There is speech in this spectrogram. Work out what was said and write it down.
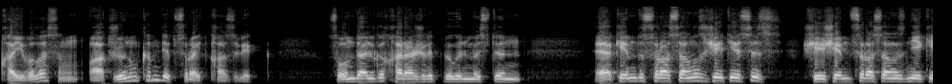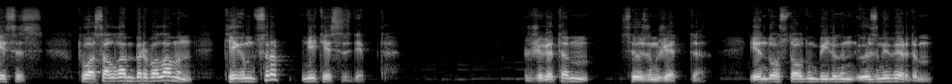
қай баласың ат жөнің кім? деп сұрайды қазыбек. Сонда әлгі қара жігіт бөгелместен әкемді сұрасаңыз жетесіз шешемді сұрасаңыз некесіз туа салған бір баламын тегімді сұрап нетесіз депті. Жігітім сөзің жетті. Енді ұстаудың билігін өзіңе бердім.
